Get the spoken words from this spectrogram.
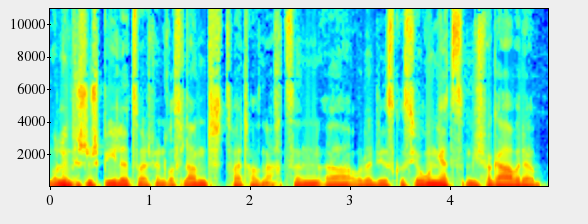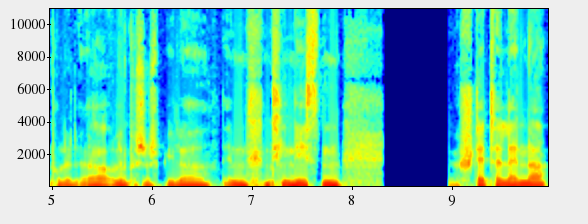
Olympischen Spiele, zum Beispiel in Russland 2018 äh, oder die Diskussion jetzt um die Vergabe der Poli äh, Olympischen Spiele in die nächsten Städte, Länder,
